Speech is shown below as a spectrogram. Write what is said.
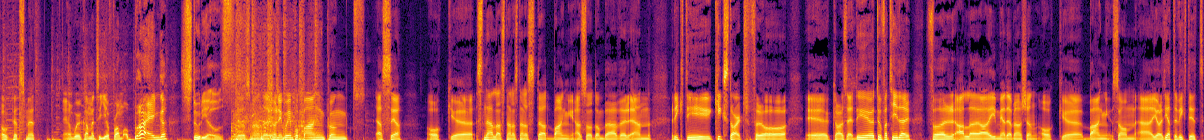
Oh, Pitt Smith. And we're coming to you from Bang Studios. Det är vad som händer. Hörni, gå in på bang.se och eh, snälla, snälla, snälla stöd Bang. Alltså, de behöver en riktig kickstart för att eh, klara sig. Det är tuffa tider för alla i mediebranschen och eh, Bang som eh, gör ett jätteviktigt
